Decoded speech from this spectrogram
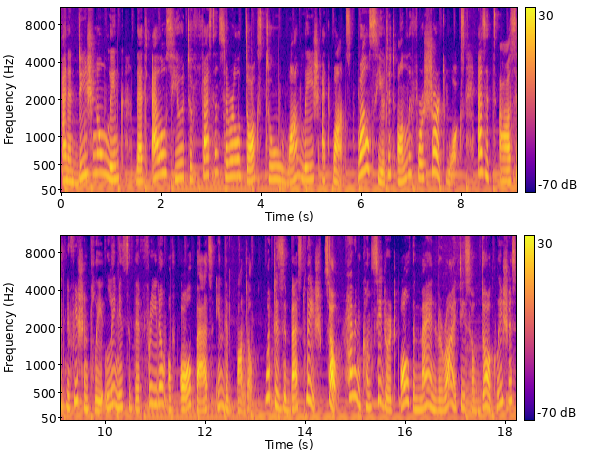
an additional link that allows you to fasten several dogs to one leash at once, well suited only for short walks, as it uh, significantly limits the freedom of all pets in the bundle. What is the best leash? So, having considered all the main varieties of dog leashes,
